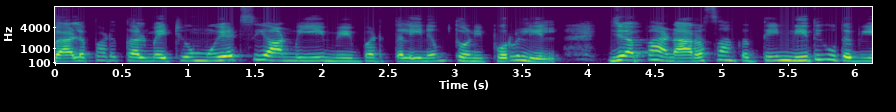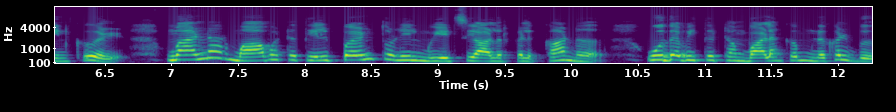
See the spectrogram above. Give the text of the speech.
வலுப்படுத்தல் மற்றும் முயற்சியாண்மையை மேம்படுத்தல் எனும் துணைப்பொருளில் ஜப்பான் அரசாங்கத்தின் நிதியுதவியின் கீழ் மன்னார் மாவட்டத்தில் பெண் தொழில் முயற்சியாளர்களுக்கான உதவி திட்டம் வழங்கும் நிகழ்வு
